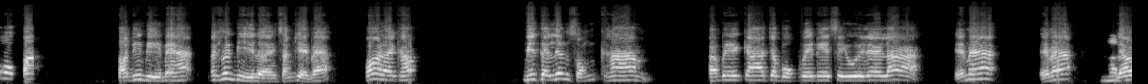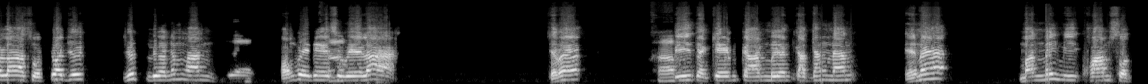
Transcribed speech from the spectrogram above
ปุ๊บปะ ตอนนี้มีไหมฮะ ไม่ค่อยมีเลยสังเกตไหมฮะเพราะอะไรครับ มีแต่เรื่องสงคราม อเมริกาจะบุกเวเนซุเอลาเห็นไหมฮะเห็นไหมฮะครับแล้วล่าสุดก็ยึดยึดเรือน้ำมันของเวเนซุเอลาใช่ไหมฮะครับมีแต่เกมการเมืองกันทั้งนั้น เห็นไหมฮะมันไม่มีความสด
